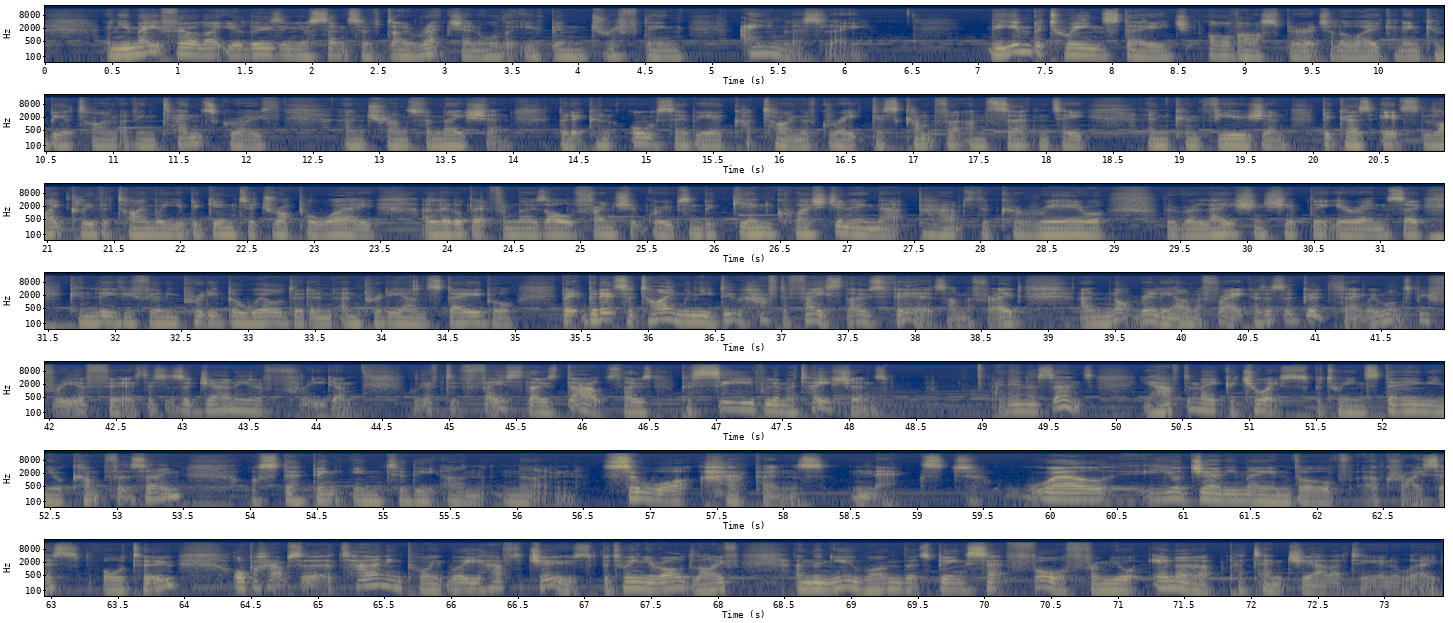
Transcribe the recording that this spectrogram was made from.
And you may feel like you're losing your sense of direction or that you've been drifting aimlessly. The in between stage of our spiritual awakening can be a time of intense growth and transformation, but it can also be a time of great discomfort, uncertainty, and confusion because it's likely the time where you begin to drop away a little bit from those old friendship groups and begin questioning that perhaps the career or the relationship that you're in. So it can leave you feeling pretty bewildered and, and pretty unstable. But but it's a time when you do have to face those fears, I'm afraid. And not really I'm afraid, because it's a good thing. We want to be free of fears this. Is a journey of freedom. We have to face those doubts, those perceived limitations. And in a sense, you have to make a choice between staying in your comfort zone or stepping into the unknown. So, what happens next? Well, your journey may involve a crisis or two, or perhaps a, turning point where you have to choose between your old life and the new one that's being set forth from your inner potentiality in a way.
